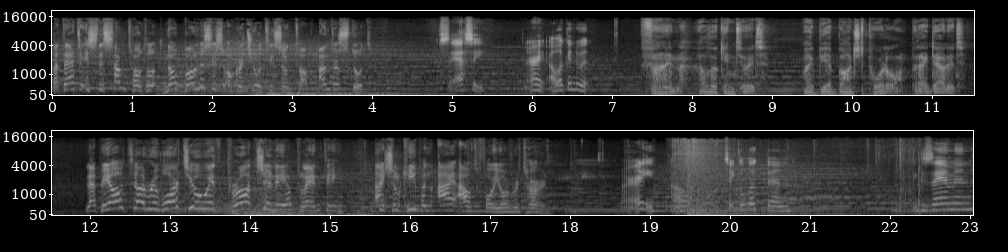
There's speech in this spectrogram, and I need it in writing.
But that is the sum total, no bonuses or gratuities on top. Understood? Sassy. Alright, I'll look into it. Fine, I'll look into it. Might be a botched portal, but I doubt it. La Lebioda reward you with progeny aplenty. I shall keep an eye out for your return. Alrighty, I'll take a look then. Examine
